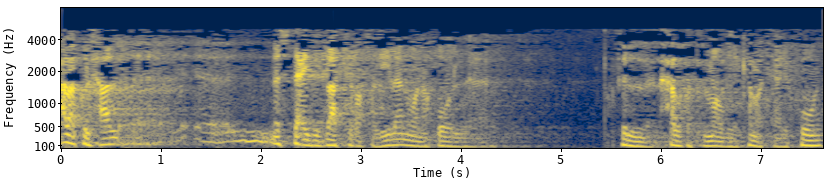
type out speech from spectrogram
على كل حال نستعيد الذاكرة قليلا ونقول في الحلقة الماضية كما تعرفون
